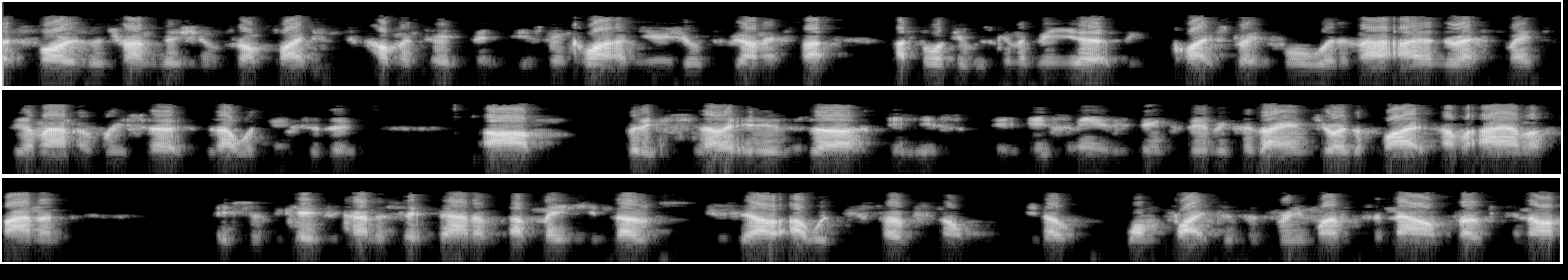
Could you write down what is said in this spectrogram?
as far as the transition from fighting to commentating, it's been quite unusual to be honest. I, I thought it was going to be, uh, be quite straightforward, and I, I underestimated the amount of research that I would need to do. Um, but it's you know it is uh, it is it's an easy thing to do because I enjoy the fights. I'm, I am a fan, and it's just a case of kind of sitting down and, and making notes. Usually, I, I would be focusing on you know one fighter for three months, and now I'm focusing on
